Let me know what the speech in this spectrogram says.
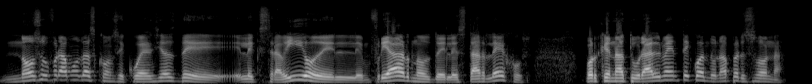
no suframos las consecuencias del extravío, del enfriarnos, del estar lejos. Porque naturalmente cuando una persona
